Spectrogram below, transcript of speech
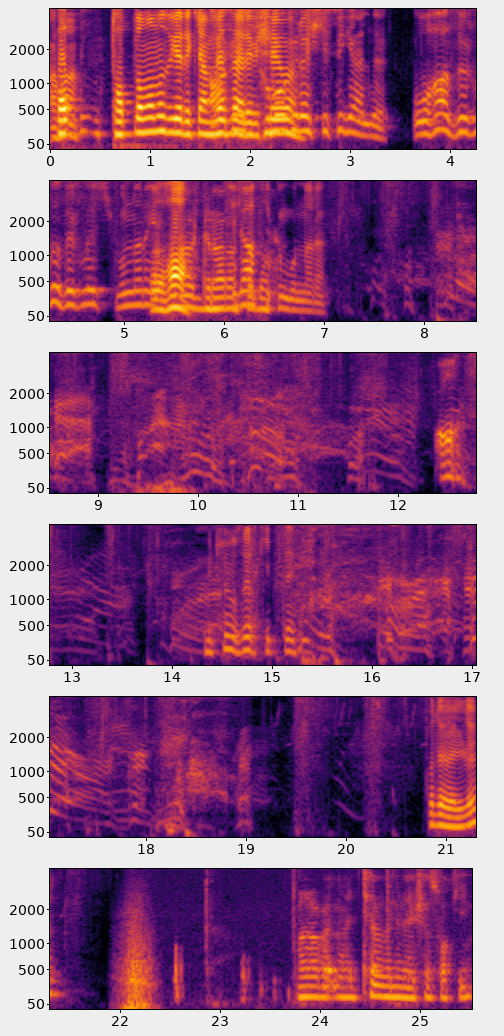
Aha. Top- toplamamız gereken Abi vesaire bir şey sumo var. güreşçisi geldi. Oha zırhlı zırhlı bunlara Oha. Aa, Graras'a Silah sıkın bunlara. Ah, Bütün zırh gitti. Bu da öldü. Aga ben Kelvin'i de işe sokayım.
